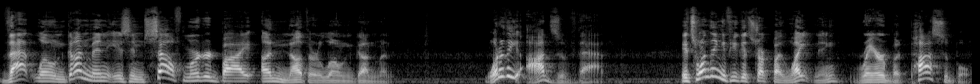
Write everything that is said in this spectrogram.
that lone gunman is himself murdered by another lone gunman. What are the odds of that? It's one thing if you get struck by lightning, rare but possible.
